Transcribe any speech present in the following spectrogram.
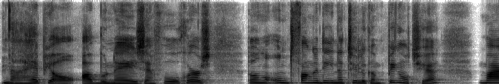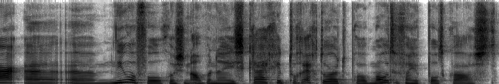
Nou, heb je al abonnees en volgers, dan ontvangen die natuurlijk een pingeltje. Maar uh, uh, nieuwe volgers en abonnees krijg je toch echt door het promoten van je podcast.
